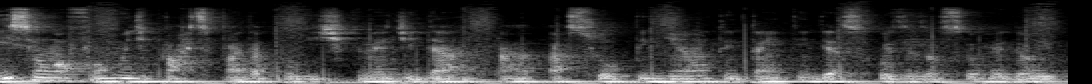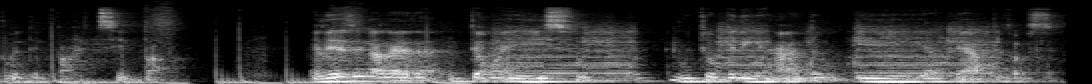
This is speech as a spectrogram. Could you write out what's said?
isso é uma forma de participar da política, né? de dar a, a sua opinião, tentar entender as coisas ao seu redor e poder participar. Beleza, galera? Então é isso. Muito obrigado e até a próxima.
